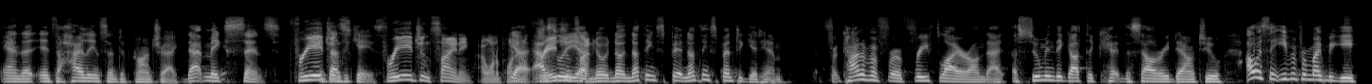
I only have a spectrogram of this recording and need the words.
and that it's a highly incentive contract. That makes sense. Free If that's agent. the case. Free agent signing. I want to point yeah, out. Free absolutely. agent Yeah, signing. no, no, nothing spent, nothing spent to get him. For kind of a, for a free flyer on that. Assuming they got the the salary down to, I would say even for Mike Magee,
